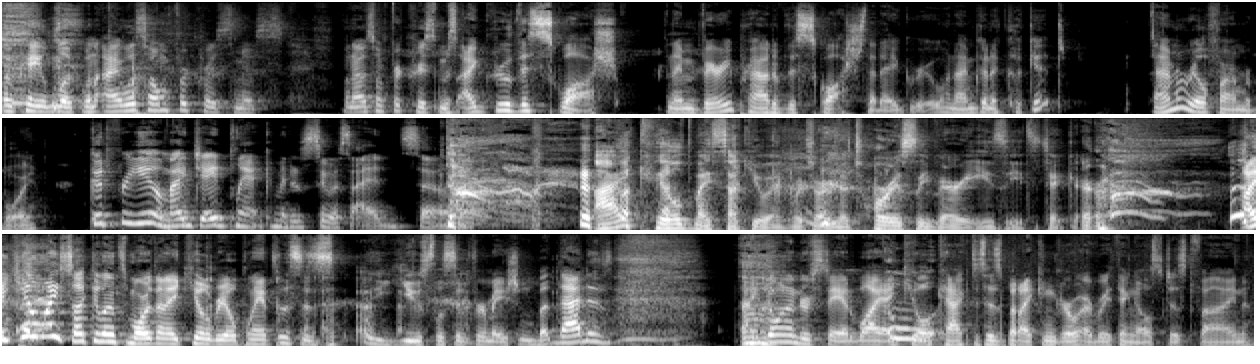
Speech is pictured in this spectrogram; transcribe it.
Okay, look, when I was home for Christmas, when I was home for Christmas, I grew this squash, and I'm very proud of this squash that I grew, and I'm gonna cook it. I'm a real farmer boy. Good for you. My jade plant committed suicide, so I killed my succulent, which are notoriously very easy to take care of. I kill my succulents more than I kill real plants. This is useless information, but that is. I don't understand why I kill Oh. cactuses, but I can grow everything else just fine.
